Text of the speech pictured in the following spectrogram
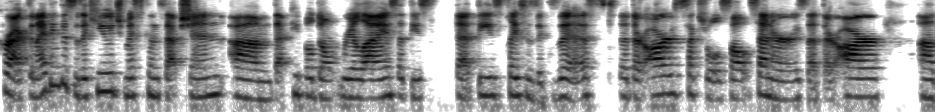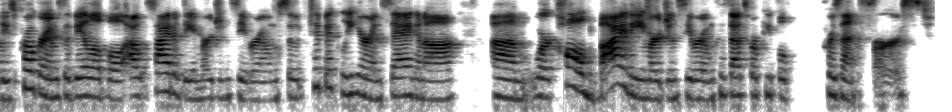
Correct, and I think this is a huge misconception um, that people don't realize that these that these places exist, that there are sexual assault centers, that there are uh, these programs available outside of the emergency room. So typically here in Saginaw, um, we're called by the emergency room because that's where people present first.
